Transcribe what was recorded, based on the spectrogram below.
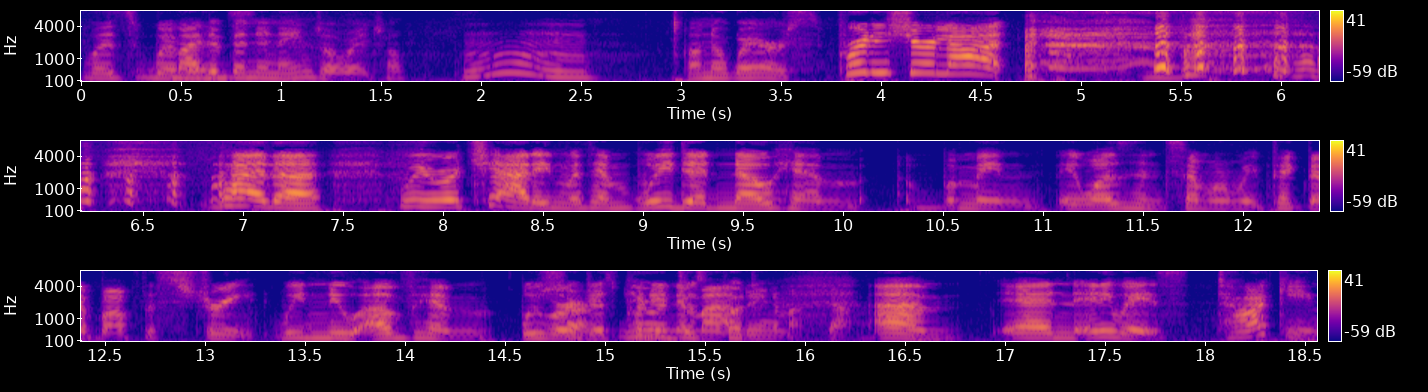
was women. might have been an angel rachel Mm, unawares pretty sure not. but but uh, we were chatting with him. We did know him. I mean, it wasn't someone we picked up off the street. We knew of him. We were Sure, just putting were him just up. putting him up yeah Um, and anyways, talking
